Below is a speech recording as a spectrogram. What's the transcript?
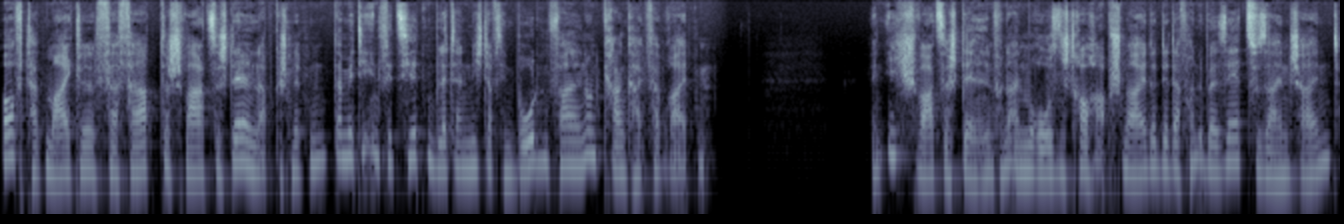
Oft hat Michael verfärbte schwarze Stellen abgeschnitten, damit die infizierten Blätter nicht auf den Boden fallen und Krankheit verbreiten. Wenn ich schwarze Stellen von einem Rosenstrauch abschneide, der davon übersät zu sein scheint,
